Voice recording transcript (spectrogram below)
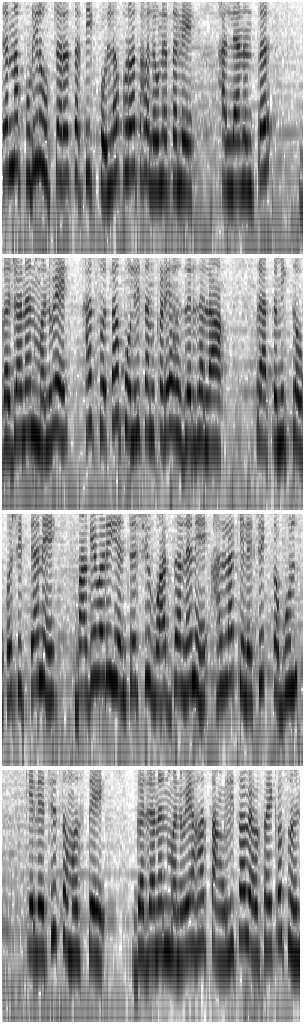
त्यांना पुढील उपचारासाठी कोल्हापुरात हलवण्यात आले. हल्ल्यानंतर गजानन मनवे हा स्वतः पोलिसांकडे हजर झाला. प्राथमिक चौकशीत त्याने बागेवाडी यांच्याशी वाद झाल्याने हल्ला केल्याचे कबूल केल्याचे समजते. गजानन मनवे हा सांगलीचा व्यावसायिक असून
